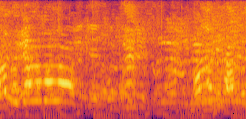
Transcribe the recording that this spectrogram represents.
আপনি কেন বললেন আমরা কি দাঁড়িয়ে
